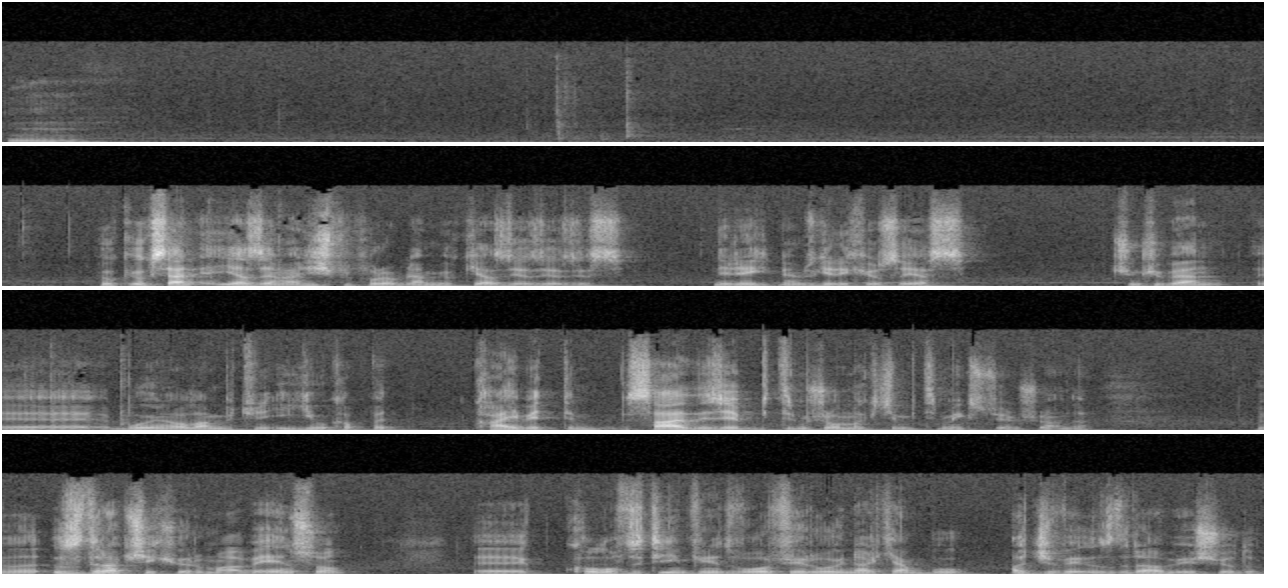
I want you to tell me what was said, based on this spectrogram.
Hmm. Yok yok sen yaz hemen hiçbir problem yok. Yaz yaz yaz yaz. Nereye gitmemiz gerekiyorsa yaz. Çünkü ben e, bu olan bütün ilgimi kaybettim. Sadece bitirmiş olmak için bitirmek istiyorum şu anda. Böyle ızdırap çekiyorum abi. En son e, Call of Duty Infinite Warfare oynarken bu acı ve ızdırabı yaşıyordum.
